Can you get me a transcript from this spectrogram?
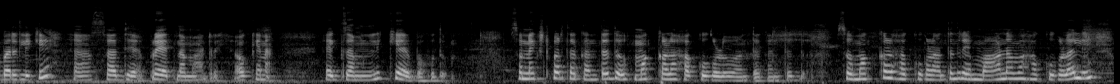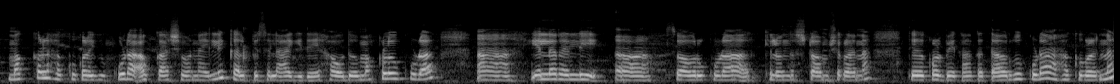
ಬರಲಿಕ್ಕೆ ಸಾಧ್ಯ ಪ್ರಯತ್ನ ಮಾಡಿರಿ. ಓಕೆನಾ ಎಕ್ಸಾಮ್ನಲ್ಲಿ ಕೇಳಬಹುದು. ಸೊ ನೆಕ್ಸ್ಟ್ ಬರ್ತಕ್ಕಂಥದ್ದು ಮಕ್ಕಳ ಹಕ್ಕುಗಳು ಅಂತಕ್ಕಂಥದ್ದು. ಸೊ ಮಕ್ಕಳ ಹಕ್ಕುಗಳು ಅಂತಂದರೆ ಮಾನವ ಹಕ್ಕುಗಳಲ್ಲಿ ಮಕ್ಕಳ ಹಕ್ಕುಗಳಿಗೂ ಕೂಡ ಅವಕಾಶವನ್ನು ಇಲ್ಲಿ ಕಲ್ಪಿಸಲಾಗಿದೆ. ಹೌದು, ಮಕ್ಕಳು ಕೂಡ ಎಲ್ಲರಲ್ಲಿ ಸೊ ಅವರು ಕೂಡ ಕೆಲವೊಂದಷ್ಟು ಅಂಶಗಳನ್ನು ತಿಳ್ಕೊಳ್ಬೇಕಾಗತ್ತೆ. ಅವ್ರಿಗೂ ಕೂಡ ಹಕ್ಕುಗಳನ್ನು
